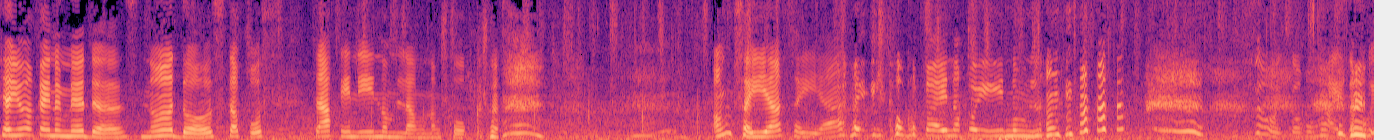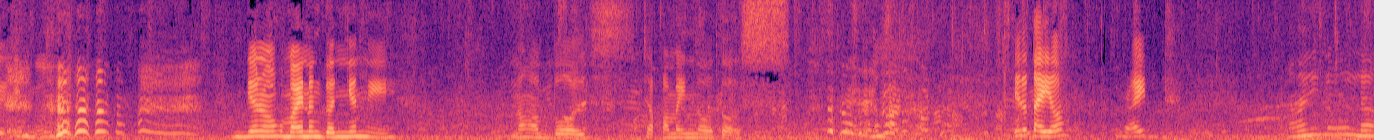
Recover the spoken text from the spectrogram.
Siya yung kakain ng noodles. Noodles. Tapos, sa akin, inom lang ng coke. Ang saya, saya. Ikaw kakain ako, iinom lang. So, ikaw kumain, ako iinom. Hindi naman kumain ng ganyan eh. Mga balls. Tsaka may noodles. Dito tayo. Right? Ay, Lola.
